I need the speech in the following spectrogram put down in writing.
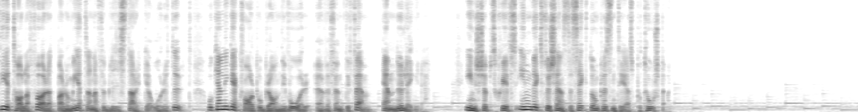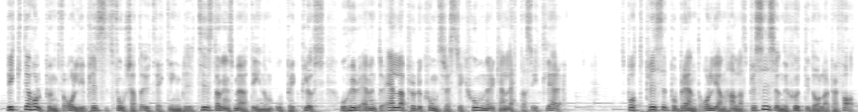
Det talar för att barometrarna förblir starka året ut och kan ligga kvar på bra nivåer över 55 ännu längre. Inköpschefsindex för tjänstesektorn presenteras på torsdag. Viktig hållpunkt för oljeprisets fortsatta utveckling blir tisdagens möte inom OPEC plus och hur eventuella produktionsrestriktioner kan lättas ytterligare. Spotpriset på Brentoljan handlas precis under 70 dollar per fat.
